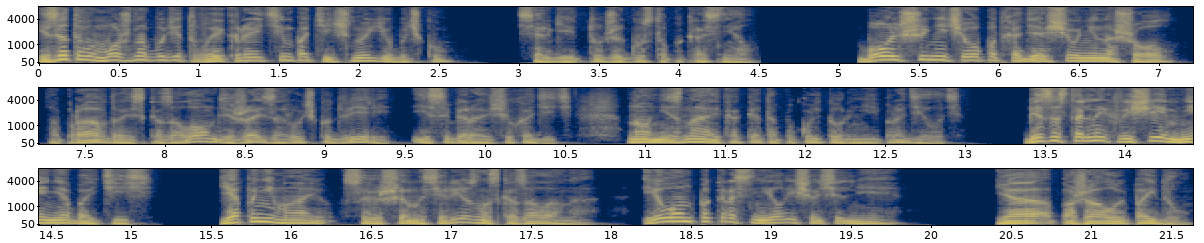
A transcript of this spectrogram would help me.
«Из этого можно будет выкроить симпатичную юбочку». Сергей тут же густо покраснел. «Больше ничего подходящего не нашел», — оправдываясь, сказал он, держась за ручку двери и собираясь уходить, но не зная, как это покультурнее проделать. «Без остальных вещей мне не обойтись». «Я понимаю», — совершенно серьезно сказала она. И он покраснел еще сильнее. «Я, пожалуй, пойду»,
